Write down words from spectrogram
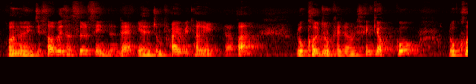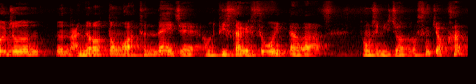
그거는 이제 서비스 쓸 수 있는데 얘는 좀 private하게 있다가 local zone 개념이 생겼고 local zone은 안 열었던 것 같은데 이제 비슷하게 쓰고 있다가 정식 region으로 승격한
